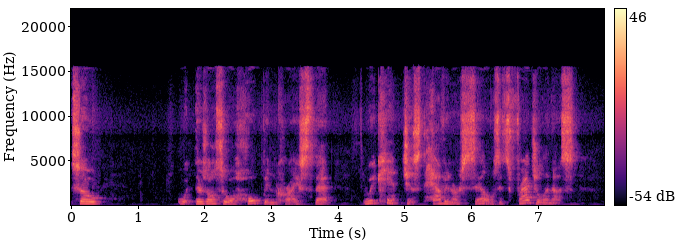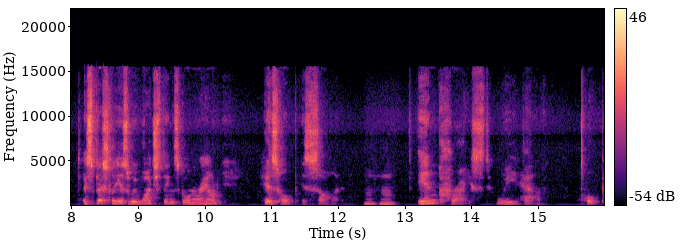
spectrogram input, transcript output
So w- there's also a hope in christ that we can't just have in ourselves. It's fragile in us especially as we watch things going around. His hope is solid. Mm-hmm. in christ we have hope.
